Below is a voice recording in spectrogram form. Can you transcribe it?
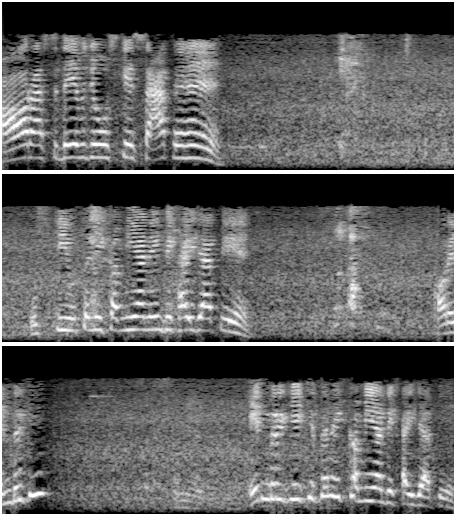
और अष्टदेव जो उसके साथ हैं, उसकी उतनी कमियाँ नहीं दिखाई जाती हैं। और इंद्र की? इंद्र की कितनी कमियाँ दिखाई जाती है।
